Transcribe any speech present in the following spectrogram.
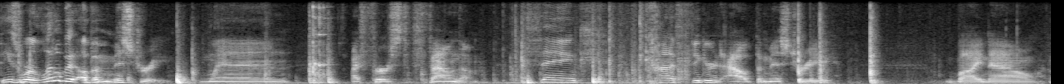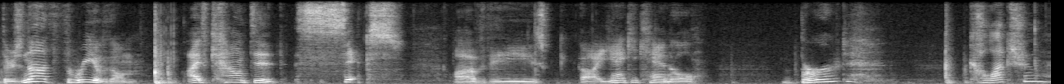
These were a little bit of a mystery when I first found them. I think kind of figured out the mystery by now. There's not three of them. I've counted six of these uh, Yankee Candle bird collection.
